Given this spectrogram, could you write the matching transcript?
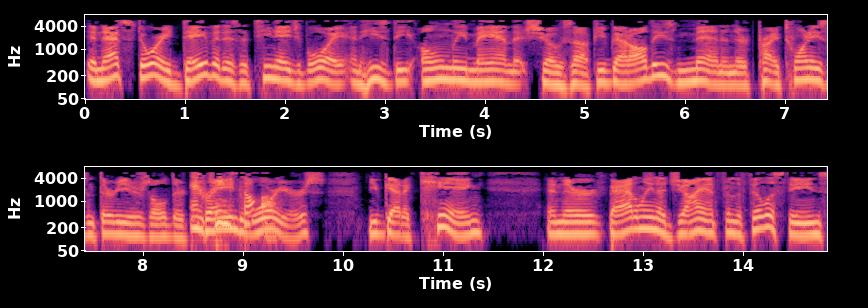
In that story, David is a teenage boy and he's the only man that shows up. You've got all these men and they're probably 20s and 30 years old. They're And trained warriors. You've got a king and they're battling a giant from the Philistines,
